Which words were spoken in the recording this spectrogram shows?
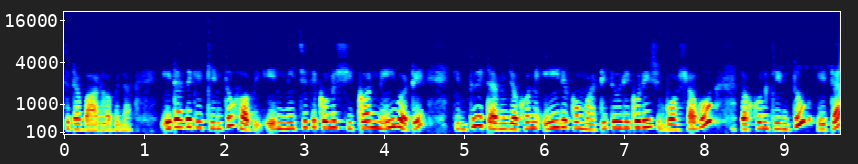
সেটা বার হবে না। এটা থেকে কিন্তু হবে। এর নিচেতে কোনো শিকড় নেই বটে, কিন্তু এটা আমি যখন এই রকম মাটি তৈরি করে বসাবো, তখন কিন্তু এটা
